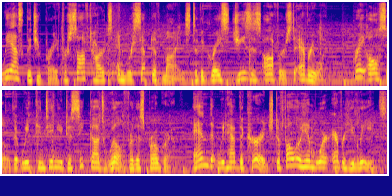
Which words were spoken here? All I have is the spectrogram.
We ask that you pray for soft hearts and receptive minds to the grace Jesus offers to everyone. Pray also that we'd continue to seek God's will for this program and that we'd have the courage to follow Him wherever He leads.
